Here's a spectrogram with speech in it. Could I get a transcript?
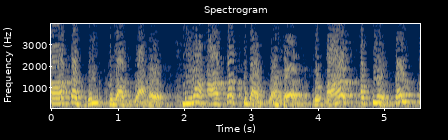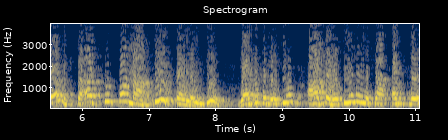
آپ کا دل کھلا ہوا ہے سینا آپ کا کھلا ہوا ہے تو آپ اپنے سر پر سب کو محسوس کر لیں گے۔ جیسے کہ دیکھیے، آپ کو ہوتی ہے نا یہ کیا ایکسرے؟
